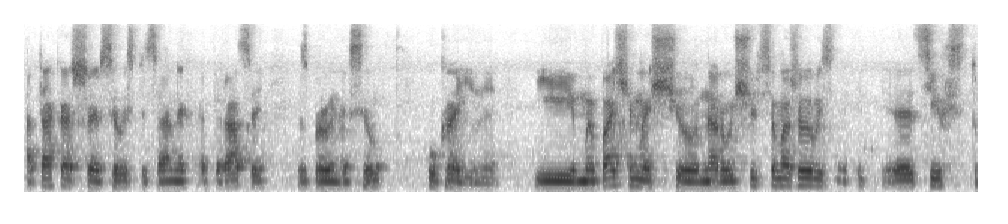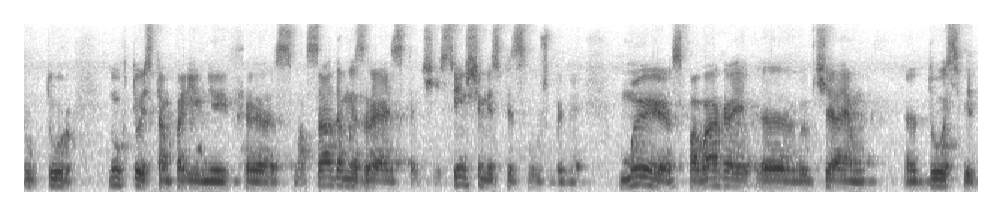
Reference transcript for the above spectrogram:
а також сили спеціальних операцій збройних сил України. І ми бачимо, що нарощується можливість е, цих структур. Ну, хтось там порівнює їх е, з Масадом ізраїльським чи з іншими спецслужбами. Ми з повагою е, вивчаємо досвід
